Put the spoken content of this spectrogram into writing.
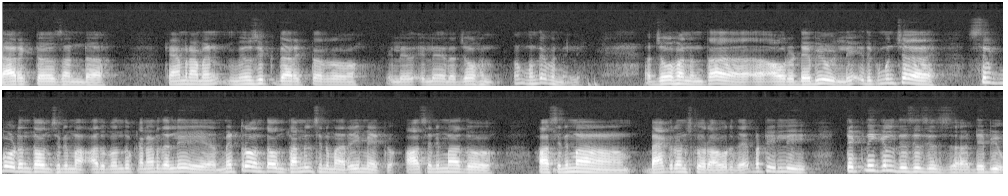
directors and cameraman music director ಇಲ್ಲಿ, ಇಲ್ಲೇ ಇಲ್ಲ ಜೋಹನ್ ಮುಂದೆ ಬನ್ನಿ ಇಲ್ಲಿ. ಜೋಹನ್ ಅಂತ ಅವರು ಡೆಬ್ಯೂ ಇಲ್ಲಿ. ಇದಕ್ಕೆ ಮುಂಚೆ ಸಿಲ್ಕ್ ಬೋರ್ಡ್ ಅಂತ ಒಂದು ಸಿನಿಮಾ, ಅದು ಬಂದು ಕನ್ನಡದಲ್ಲಿ ಮೆಟ್ರೋ ಅಂತ ಒಂದು ತಮಿಳ್ ಸಿನಿಮಾ ರೀಮೇಕ್ ಆ ಸಿನಿಮಾದು, ಆ ಸಿನಿಮಾ ಬ್ಯಾಕ್ಗ್ರೌಂಡ್ ಸ್ಕೋರ್ ಅವ್ರದ್ದೇ. ಬಟ್ ಇಲ್ಲಿ technical this is is debut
